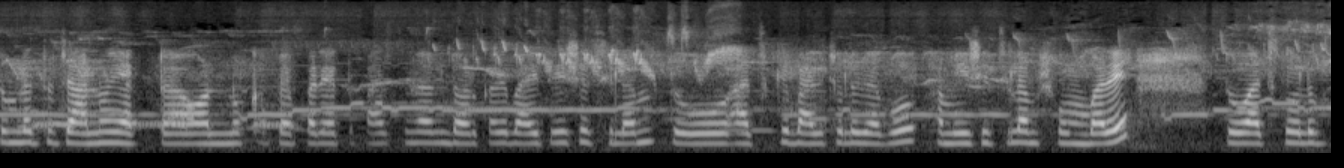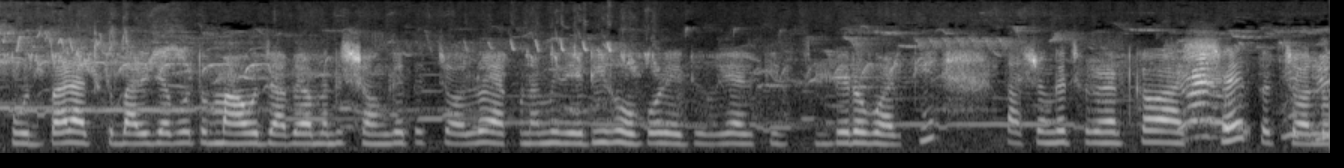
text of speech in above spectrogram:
তোমরা তো জানোই একটা অন্য ব্যাপারে একটা পার্সোনাল দরকারে বাড়িতে এসেছিলাম। তো আজকে বাড়ি চলে যাব। আমি এসেছিলাম সোমবারে। তো আজকে হলো বুধবার, আজকে বাড়ি যাব তো মাও যাবে আমাদের সঙ্গে। তো চলো, এখন আমি রেডি হব রেডি হয়ে আর কি বেরোবো আর কি। তার সঙ্গে ছোটো নাটকাও আসছে, তো চলো।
